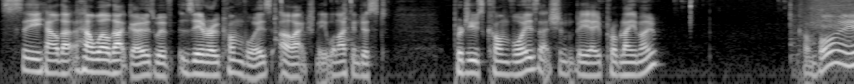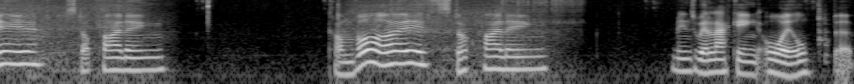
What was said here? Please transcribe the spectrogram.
See how that how well that goes with zero convoys. Oh, actually, well, I can just produce convoys. That shouldn't be a problemo. Convoy. Stockpiling. Convoy. Stockpiling. Means we're lacking oil, but...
